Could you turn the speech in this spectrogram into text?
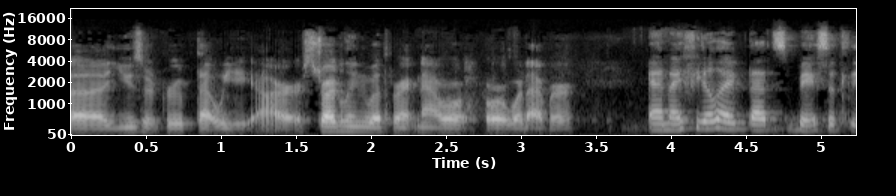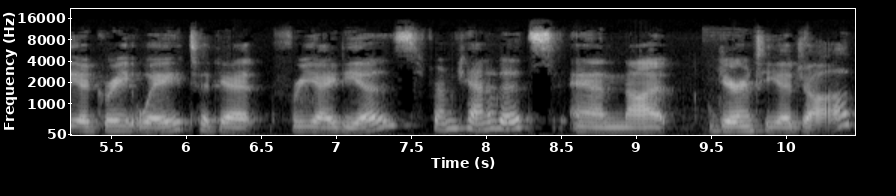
uh, user group that we are struggling with right now or, or whatever. And I feel like that's basically a great way to get free ideas from candidates and not guarantee a job.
